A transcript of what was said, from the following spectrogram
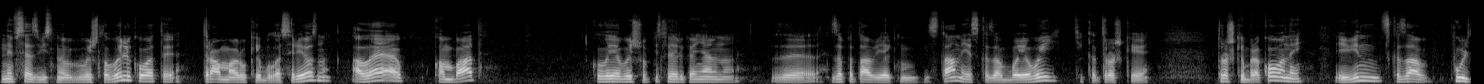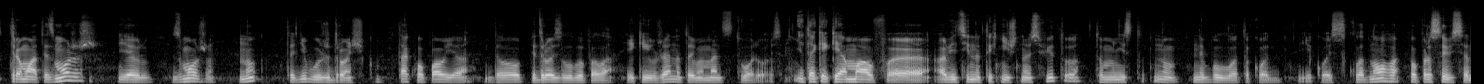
Не все, звісно, вийшло вилікувати. Травма руки була серйозна, але комбат коли я вийшов після лікарняного, запитав, як стан. Я сказав, бойовий, тільки трошки, трошки бракований. І він сказав: пульт тримати зможеш? Я говорю, зможу. Ну, тоді був дронщиком. Так попав я до підрозділу БПЛА, який вже на той момент створювався. І так як я мав е, авіаційно-технічну освіту, то мені ну, не було такого якогось складного. Попросився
